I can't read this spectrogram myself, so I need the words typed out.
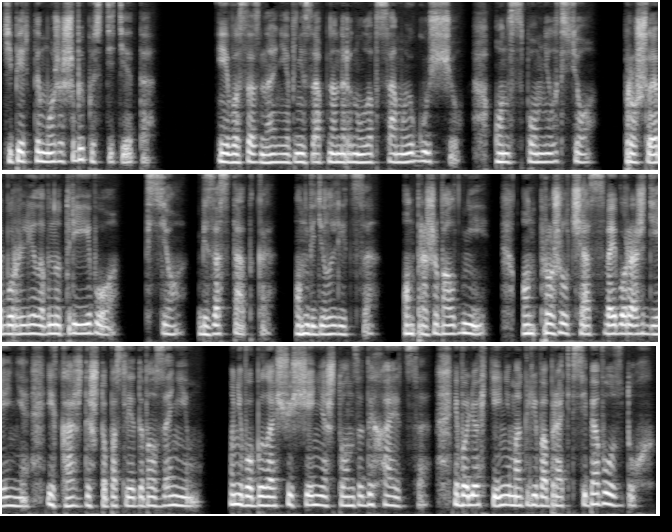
«Теперь ты можешь выпустить это». Его сознание внезапно нырнуло в самую гущу. Он вспомнил все. Прошлое бурлило внутри его. Все, без остатка. Он видел лица. Он проживал дни. Он прожил час своего рождения и каждый, что последовал за ним. У него было ощущение, что он задыхается. Его легкие не могли вобрать в себя воздух.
